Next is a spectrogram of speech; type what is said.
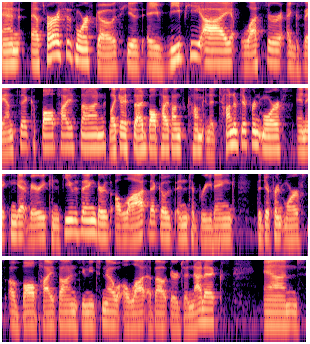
And as far as his morph goes, he is a VPI lesser axanthic ball python. Like I said, ball pythons come in a ton of different morphs and it can get very confusing. There's a lot that goes into breeding the different morphs of ball pythons. You need to know a lot about their genetics and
